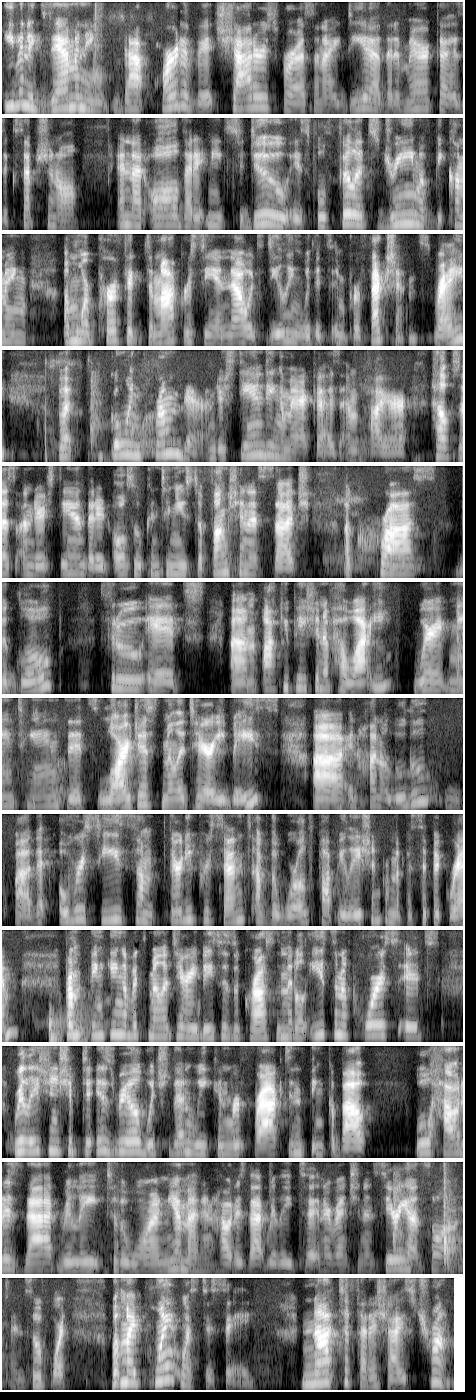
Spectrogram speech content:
even examining that part of it shatters for us an idea that America is exceptional and that all that it needs to do is fulfill its dream of becoming a more perfect democracy and now it's dealing with its imperfections right? But going from there understanding america as empire helps us understand that it also continues to function as such across the globe through its um, occupation of Hawaii, where it maintains its largest military base uh, in Honolulu uh, that oversees some 30% of the world's population from the Pacific Rim, from thinking of its military bases across the Middle East, and of course, its relationship to Israel, which then we can refract and think about well, how does that relate to the war in Yemen? And how does that relate to intervention in Syria and so on and so forth? But my point was to say, not to fetishize Trump,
